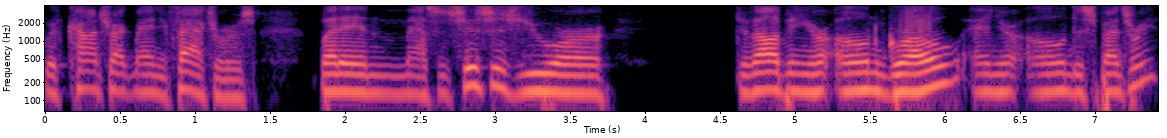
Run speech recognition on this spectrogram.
with contract manufacturers, but in Massachusetts, you are developing your own grow and your own dispensary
